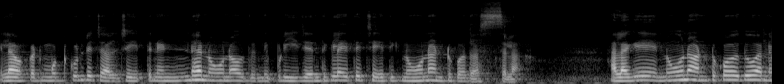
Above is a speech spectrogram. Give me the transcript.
ఇలా ఒకటి ముట్టుకుంటే చాలు చేతి నిండా నూనె అవుతుంది. ఇప్పుడు ఈ జంతికలు అయితే చేతికి నూనె అంటుకోదు అస్సలు. అలాగే నూనె అంటుకోదు అన్న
